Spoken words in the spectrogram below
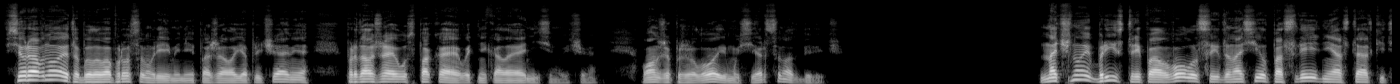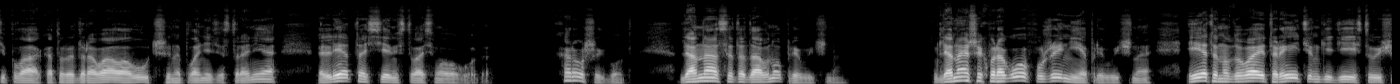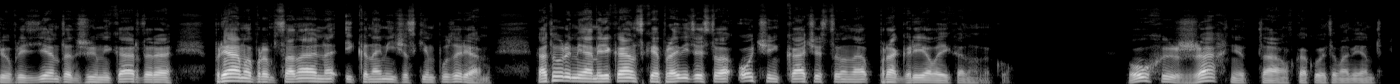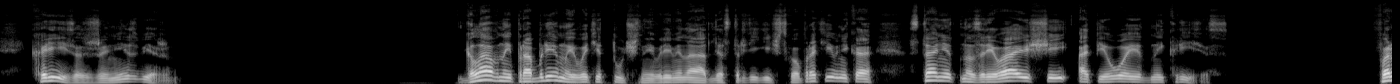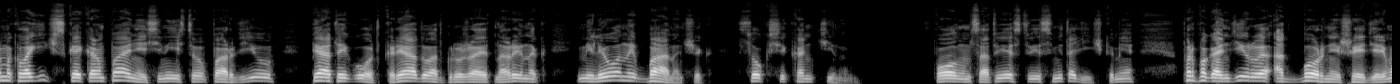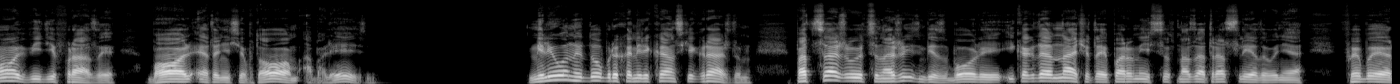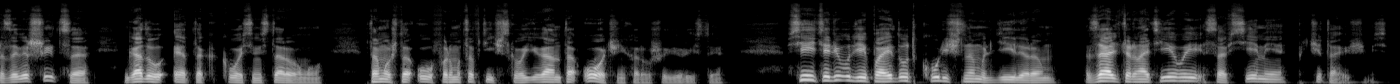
Все равно это было вопросом времени, пожал я плечами, продолжая успокаивать Николая Анисимовича. Он же пожилой, ему сердце надо беречь. Ночной бриз трепал волосы и доносил последние остатки тепла, которое даровало лучшей на планете стране лето 78 -го года. Хороший год. Для нас это давно привычно. Для наших врагов уже непривычно, и это надувает рейтинги действующего президента Джимми Картера прямо пропорционально экономическим пузырям, которыми американское правительство очень качественно прогрело экономику. Ух, и жахнет там в какой-то момент. Кризис же неизбежен. Главной проблемой в эти тучные времена для стратегического противника станет назревающий опиоидный кризис. Фармакологическая компания семейства Пардью пятый год к ряду отгружает на рынок миллионы баночек с оксикантином в полном соответствии с методичками, пропагандируя отборнейшее дерьмо в виде фразы «Боль — это не симптом, а болезнь». Миллионы добрых американских граждан подсаживаются на жизнь без боли, и когда начатое пару месяцев назад расследование ФБР завершится, году это к 82-му, потому что у фармацевтического гиганта очень хорошие юристы, все эти люди пойдут к уличным дилерам за альтернативой со всеми причитающимися.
